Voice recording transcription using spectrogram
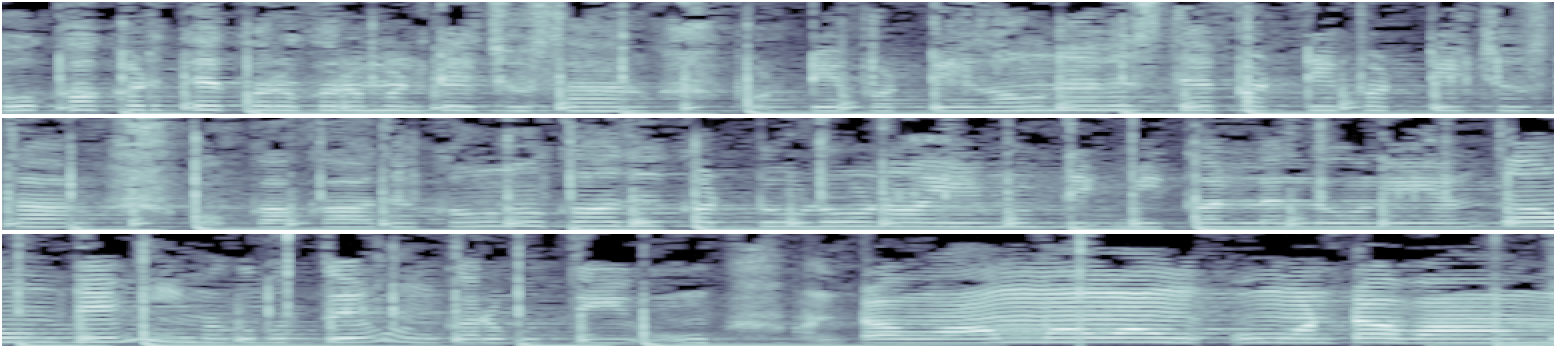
కోకా కడితే కొరకొరమంటే చూస్తారు. పొట్టి పొట్టిగా ఉన్న వేస్తే పట్టి పట్టి చూస్తారు. ఒక్క కాదు కౌను కాదు కట్టులోన ఏముంది? మీ కళ్ళల్లోనే ఎంత ఉంటే మీ మగ బుద్ధే వంకర బుద్ధి. అంటావా అమ్మ అంటావా అమ్మ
